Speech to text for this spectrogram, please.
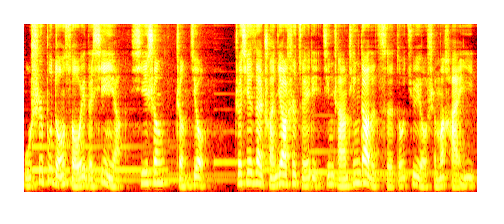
武士不懂所谓的信仰、牺牲、拯救这些在传教士嘴里经常听到的词都具有什么含义。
